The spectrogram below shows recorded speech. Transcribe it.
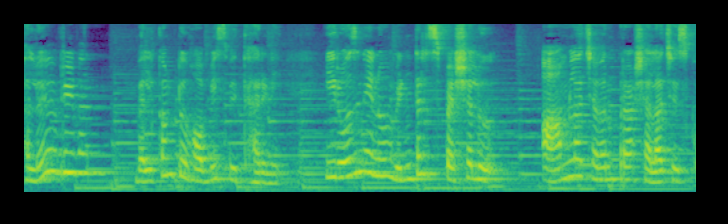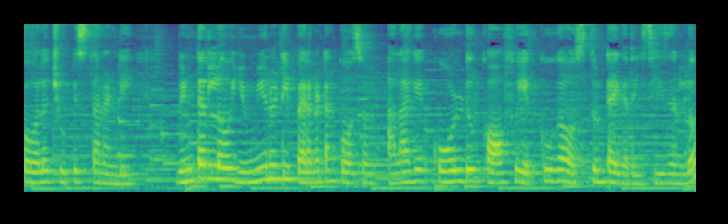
Hello everyone welcome to hobbies with Harini ఈరోజు నేను వింటర్ స్పెషల్ ఆమ్లా చవన్ప్రాష్ ఎలా చేసుకోవాలో చూపిస్తానండి. వింటర్లో ఇమ్యూనిటీ పెరగటం కోసం అలాగే కోల్డ్ కాఫ్ ఎక్కువగా వస్తుంటాయి కదా ఈ సీజన్లో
